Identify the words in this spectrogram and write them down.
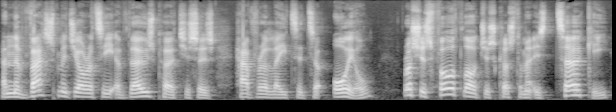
and the vast majority of those purchases have related to oil. Russia's fourth largest customer is Turkey,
